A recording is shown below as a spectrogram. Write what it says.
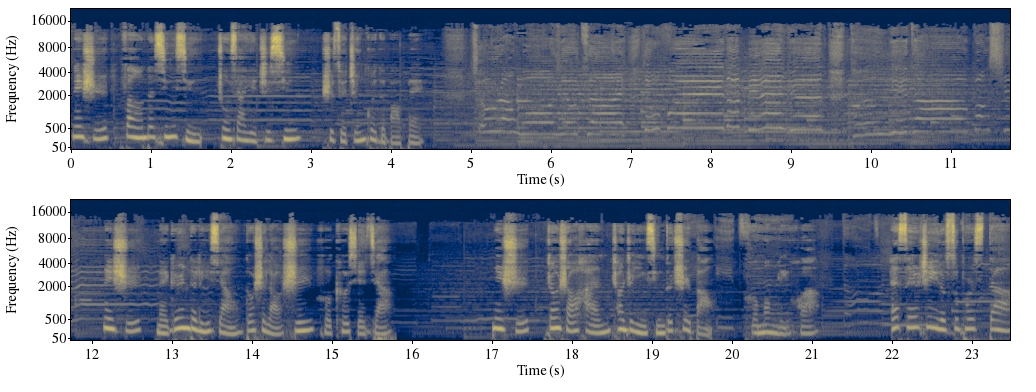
那时放昂的星星，仲夏夜之星是最珍贵的宝贝。那时每个人的理想都是老师和科学家。那时张韶涵唱着《隐形的翅膀》和《梦里花》。S.H.E 的 Superstar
